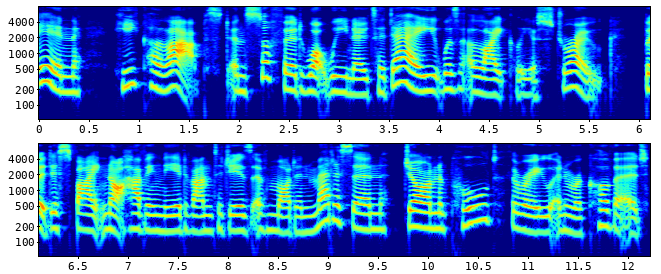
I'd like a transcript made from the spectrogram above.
inn, he collapsed and suffered what we know today was likely a stroke. But despite not having the advantages of modern medicine, John pulled through and recovered,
